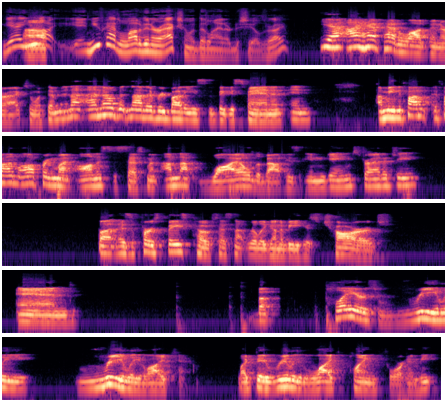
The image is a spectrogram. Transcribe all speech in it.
Yeah, you Uh, and you've had a lot of interaction with Delino DeShields, right? Yeah, I have had a lot of interaction with him, and I, I know that not everybody is the biggest fan. And, and I mean, if I'm if I'm offering my honest assessment, I'm not wild about his in-game strategy. But as a first base coach, that's not really going to be his charge. And but players really, really like him. Like they really like playing for him. He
